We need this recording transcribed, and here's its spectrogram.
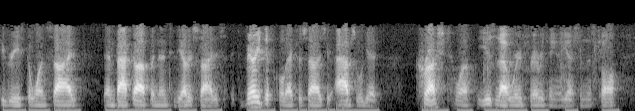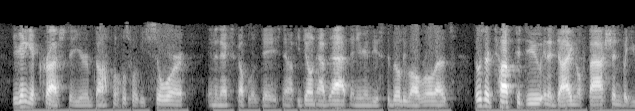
degrees to one side, then back up, and then to the other side. It's, it's a very difficult exercise. Your abs will get crushed. Well, use that word for everything, I guess, in this call you're going to get crushed. Your abdominals will be sore in the next couple of days. Now, if you don't have that, then you're going to do stability ball rollouts. Those are tough to do in a diagonal fashion, but you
